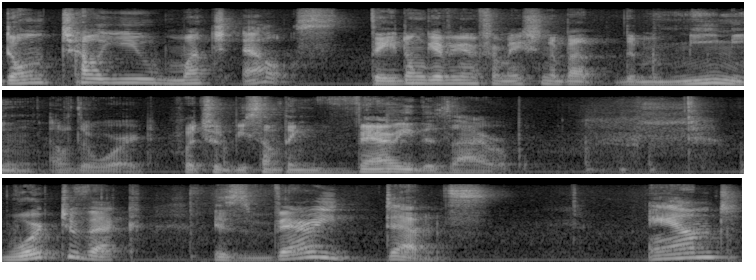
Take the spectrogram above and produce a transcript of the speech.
don't tell you much else. They don't give you information about the meaning of the word, which would be something very desirable. Word2vec is very dense, and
